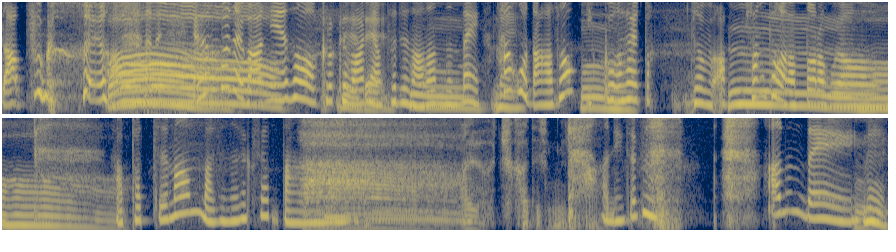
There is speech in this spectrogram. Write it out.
아픈 거예요. 아. 근데 흥분을 많이 해서 그렇게 네네. 많이 아프진 음. 않았는데 네. 하고 나서 음. 입구가 살짝 좀 아, 음. 상처가 났더라고요. 아. 아팠지만 맛있는 섹스였다. 아. 아유 축하드립니다. 아니 섹스 하는데 음. 네.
